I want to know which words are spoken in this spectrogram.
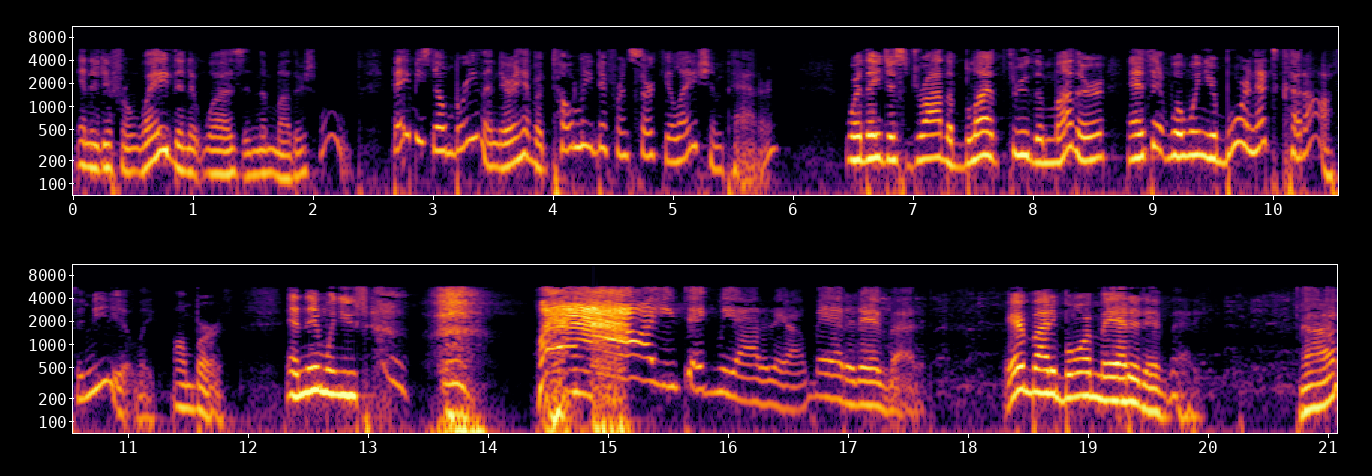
in a different way than it was in the mother's womb. Babies don't breathe in there. They have a totally different circulation pattern where they just draw the blood through the mother and say, well, when you're born, that's cut off immediately on birth. And then when you, wow, you take me out of there. I'm mad at everybody. Everybody born mad at everybody. Huh?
